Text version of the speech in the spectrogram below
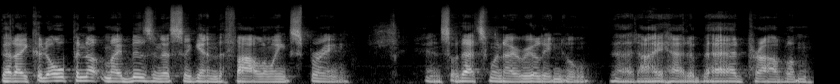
that I could open up my business again the following spring. And so that's when I really knew that I had a bad problem,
